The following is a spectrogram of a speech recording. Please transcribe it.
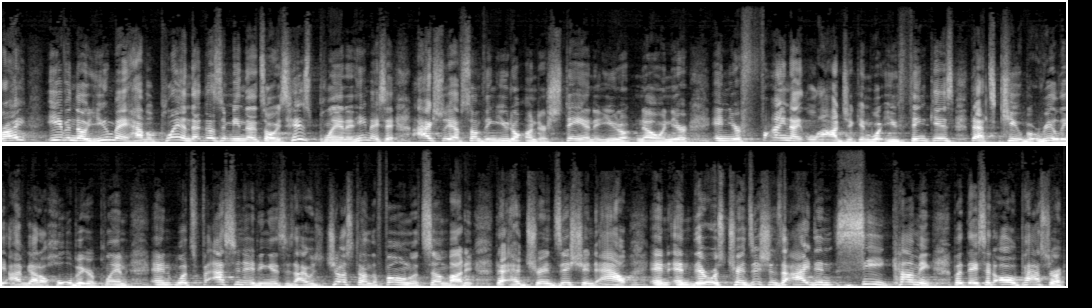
right? Even though you may have a plan, that doesn't mean that it's always his plan. And he may say, I actually have something you don't understand and you don't know. And you're in your finite logic and what you think is, that's cute. But really, I've got a whole bigger plan. And what's fascinating is, is I was just on the phone with somebody that had transitioned out. And, and there was transitions that I didn't see coming. But they said, oh, Pastor,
